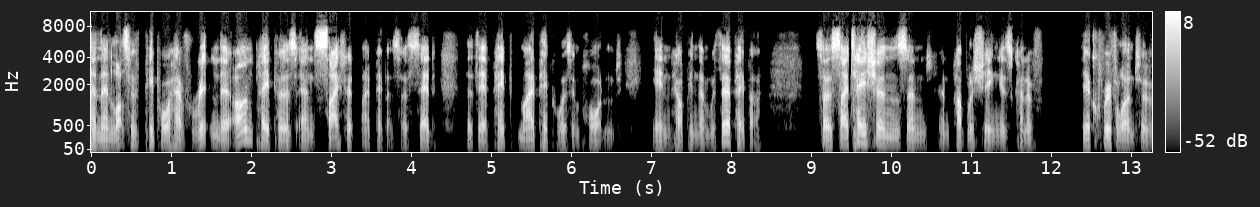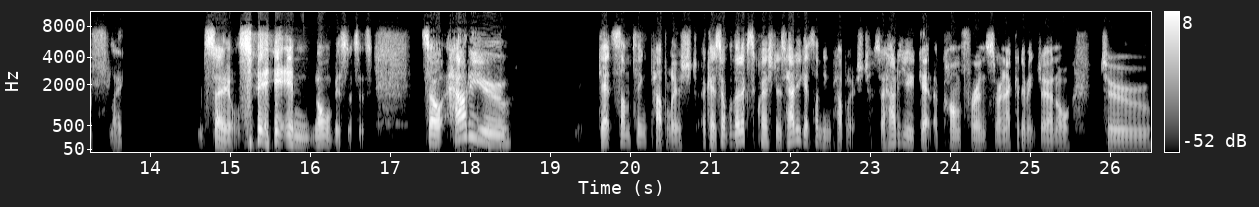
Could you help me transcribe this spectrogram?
And then lots of people have written their own papers and cited my paper, so said that their paper, my paper was important in helping them with their paper. So citations and, and publishing is kind of the equivalent of like sales in normal businesses. So how do you get something published? Okay, so the next question is how do you get something published? So how do you get a conference or an academic journal to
